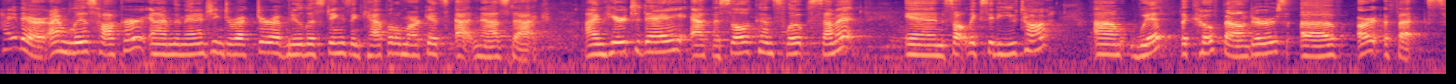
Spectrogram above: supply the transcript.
Hi there, I'm Liz Hocker, and I'm the Managing Director of New Listings and Capital Markets at NASDAQ. I'm here today at the Silicon Slopes Summit in Salt Lake City, Utah, um, with the co founders of RTFKT.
